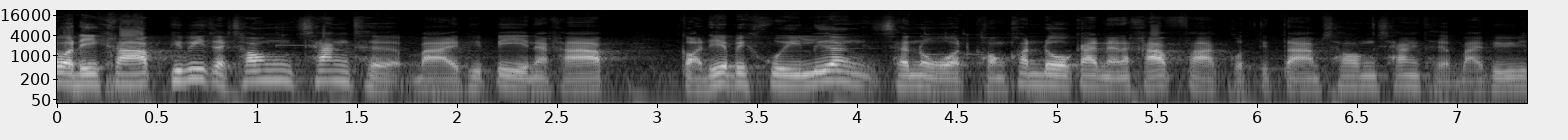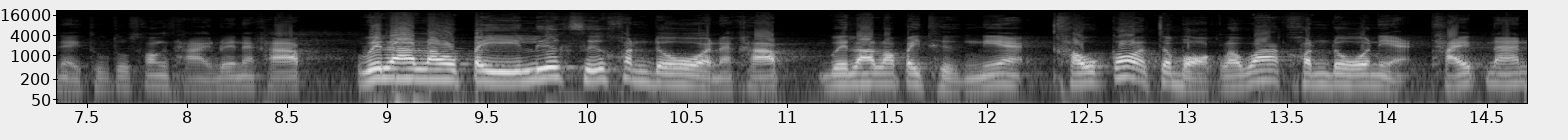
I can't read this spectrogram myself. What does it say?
สวัสดีครับ พี่พี่ๆจากช่องช่างเถอะบายพี่ปีนะครับ ก่อนที่จะไปคุยเรื่องโฉนดของคอนโดกันนะครับ ฝากกดติดตามช่องช่างเถอะบายพี่พี่ในทุกๆช่องทางด้วยนะครับ เวลาเราไปเลือกซื้อคอนโดนะครับ เวลาเราไปถึงเนี่ยเขาก็จะบอกเราว่าคอนโดเนี่ย type นั้น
